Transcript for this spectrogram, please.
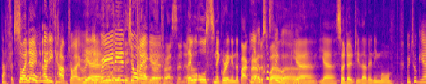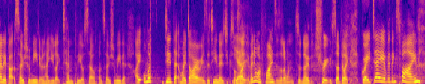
that's a So I typical don't- I- minicab driver. Yeah. Yeah, They They really looking if it enjoying your it. address in it. They were all sniggering in the background of as course they well. were. Yeah, yeah. So I don't do that anymore. We were talking earlier about social media and how you like temper yourself on social media. I almost did that in my diary as a teenager because I was Yeah. like, if anyone finds this, I don't want to know the truth. So I'd be like, great day, everything's fine.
